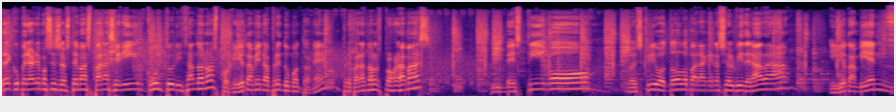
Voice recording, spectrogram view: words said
recuperaremos esos temas para seguir culturizándonos, porque yo también aprendo un montón, ¿eh? Preparando los programas, investigo, lo escribo todo para que no se olvide nada, y yo también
